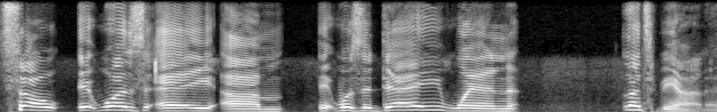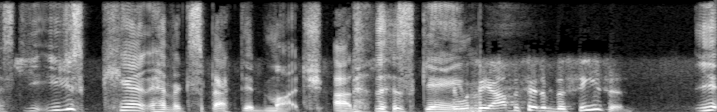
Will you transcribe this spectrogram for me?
So it was a um, it was a day when, let's be honest, you, you just can't have expected much out of this game. It was the opposite of the season. Yeah.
